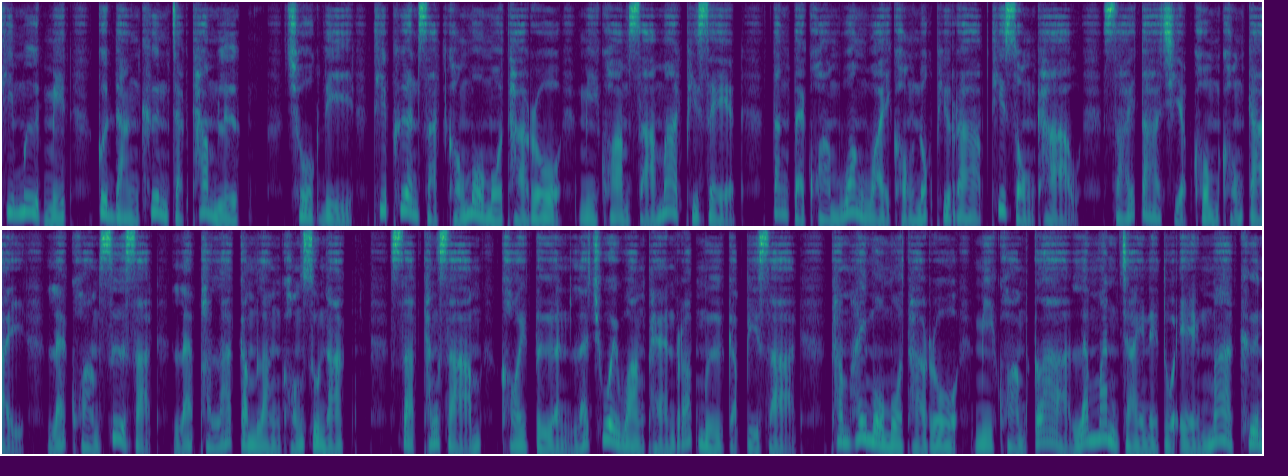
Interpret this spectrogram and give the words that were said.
ที่มืดมิดก็ดังขึ้นจากถ้ำลึก โชคดีที่เพื่อนสัตว์ของโมโมทาโร่มีความสามารถพิเศษ ตั้งแต่ความว่องไวของนกพิราบที่ส่งข่าว สายตาเฉียบคมของไก่ และความซื่อสัตย์และพละกำลังของสุนัข สัตว์ทั้งสามคอยเตือนและช่วยวางแผนรับมือกับปีศาจทำให้โมโมทาโร่มีความกล้าและมั่นใจในตัวเองมากขึ้น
